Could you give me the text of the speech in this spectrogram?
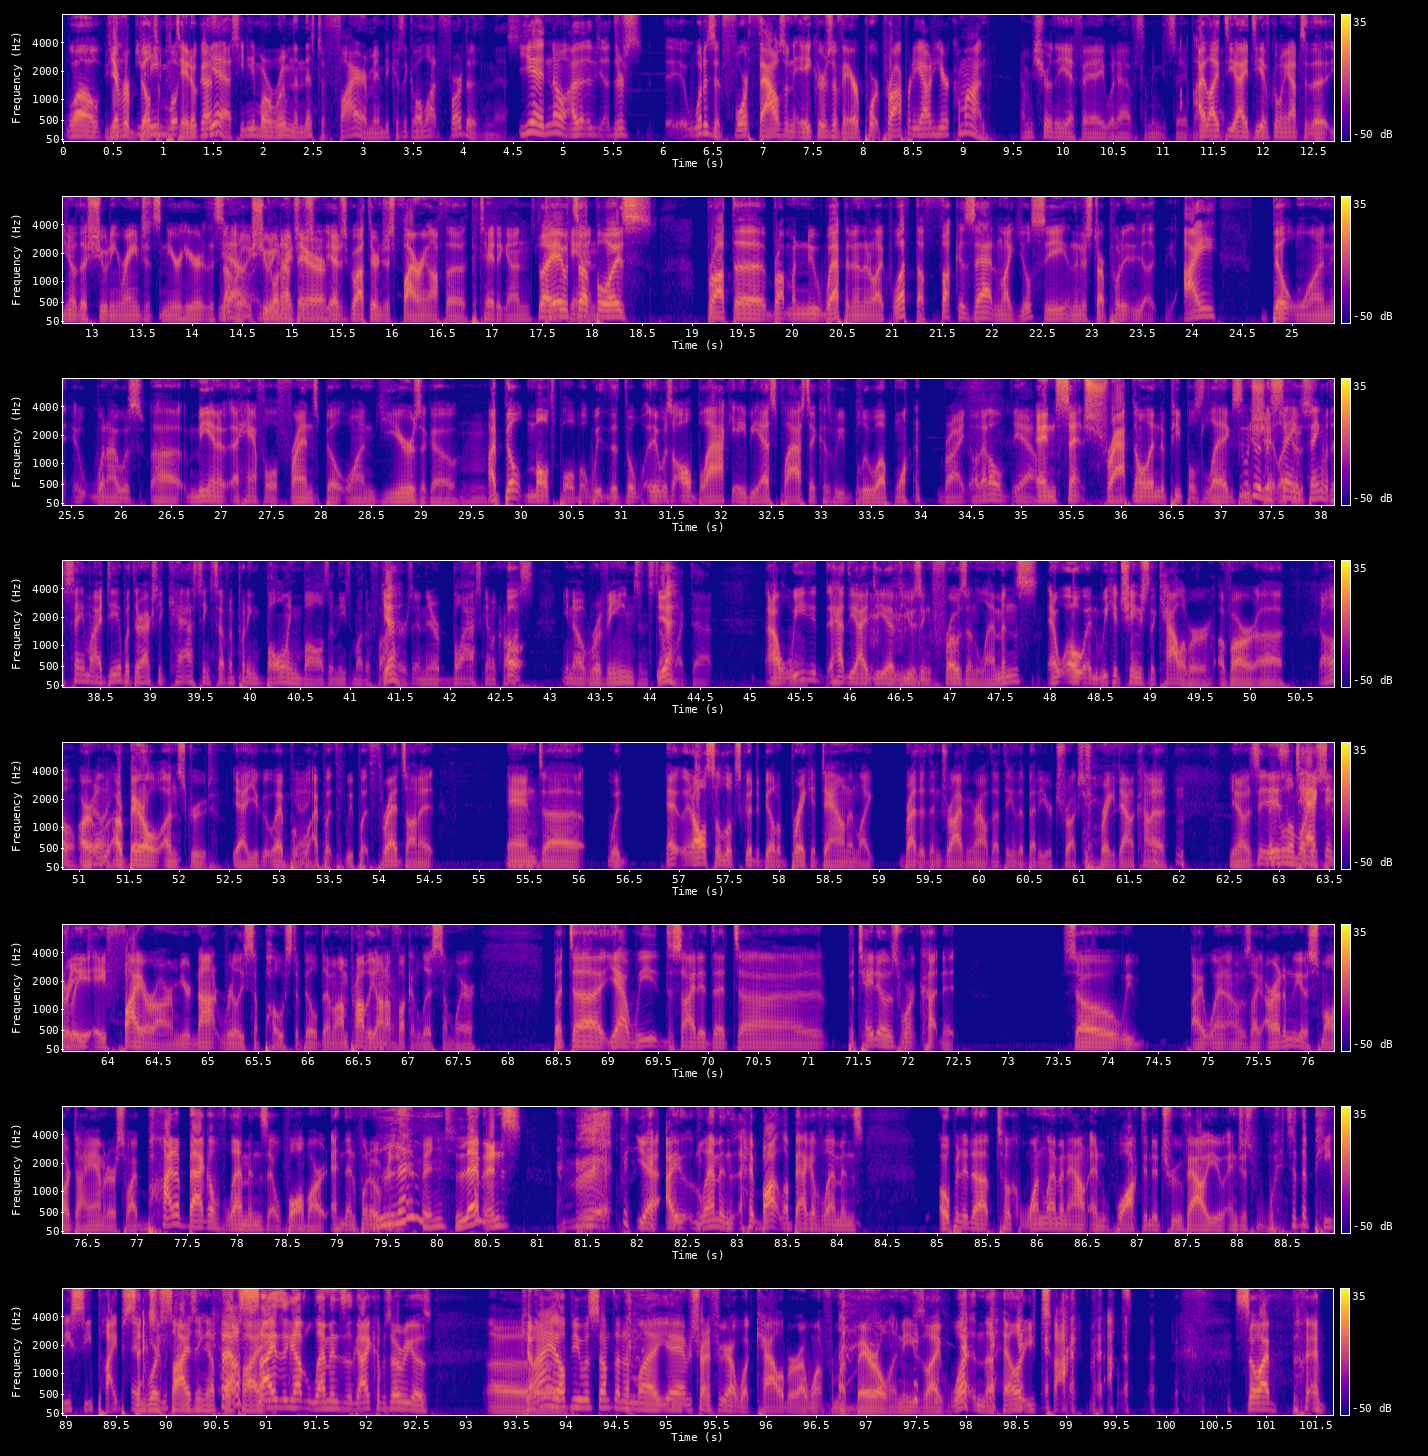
Well, You ever built a more- potato gun? Yes, you need more room than this to fire them in because they go a lot further than this. Yeah, no. I, there's uh, what is it? Four thousand acres of airport property out here. Come on. I'm sure the FAA would have something to say about. I like that. the idea of going out to the you know the shooting range that's near here. It's not Yeah, really a shooting going out range. it's- there. yeah, just go out there and just firing off the potato gun. like, hey, what's up, can. boys? Brought the brought my new weapon, and they're like, "What the fuck is that?" And like, you'll see, and then just start putting. like, I built one when I was uh, me and a, handful of friends built one years ago. Mm-hmm. I built multiple, but we the, the, it was all black ABS plastic because we blew up one Right. Oh, that'll yeah. and sent shrapnel into people's legs People and shit. the like same was- thing with the same idea, but they're actually casting stuff and putting bowling balls in these motherfuckers, and they're blasting them across, you know, ravines and stuff Yeah. like that. Uh, we had the idea of using frozen lemons, and oh, and we could change the caliber of our uh, Oh, our, really? our barrel unscrewed. Yeah, you could. I put, Okay. I put we put threads on it, and Mm-hmm. uh, would it, it also looks good to be able to break it down and like rather than driving around with that thing in the bed of your truck, so you break it down kind of. You know, it's, it Make a little more technically discreet. a firearm. You're not really supposed to build them. I'm probably on a fucking list somewhere. But uh, yeah, we decided that uh, potatoes weren't cutting it. So we, I went. I was like, all right, I'm gonna get a smaller diameter. So I bought a bag of lemons at Walmart and then went over to- lemons. lemons. yeah, I lemons. I bought a bag of lemons, opened it up, took one lemon out, and walked into True Value and just went to the PVC pipe section. And we're sizing up the pipe. sizing up lemons. The guy comes over. He goes, Uh, "Can I help you with something?" I'm like, "Yeah, I'm just trying to figure out what caliber I want for my barrel." And he's like, "What in the hell are you talking about?" so I, I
